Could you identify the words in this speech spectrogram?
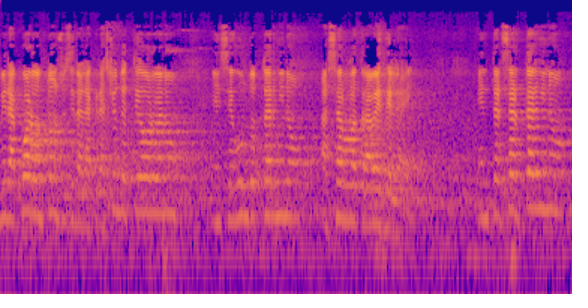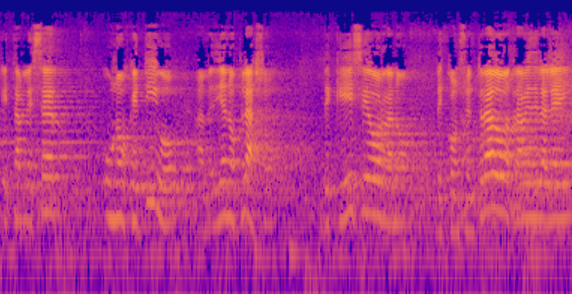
primer acuerdo entonces era la creación de este órgano, en segundo término hacerlo a través de ley. En tercer término, establecer un objetivo a mediano plazo de que ese órgano, desconcentrado a través de la ley,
